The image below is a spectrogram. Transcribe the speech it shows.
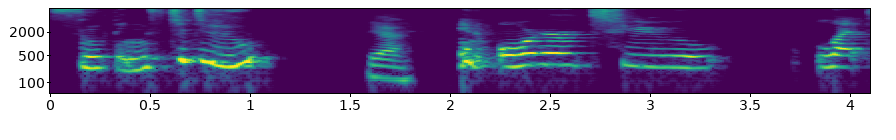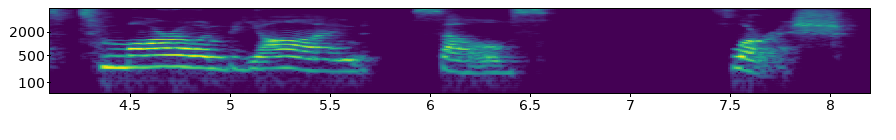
some things to do Yeah. in order to let tomorrow and beyond selves flourish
